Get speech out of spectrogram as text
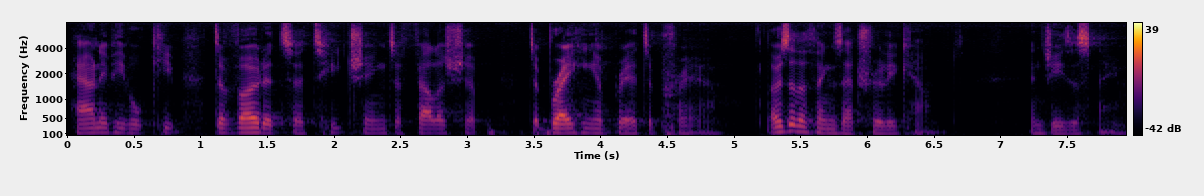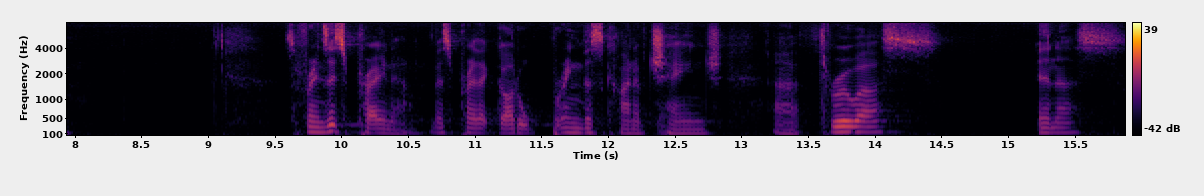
How many people keep devoted to teaching, to fellowship, to breaking of bread, to prayer. Those are the things that truly count in Jesus' name. So, friends, let's pray now. Let's pray that God will bring this kind of change uh, through us, in us,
